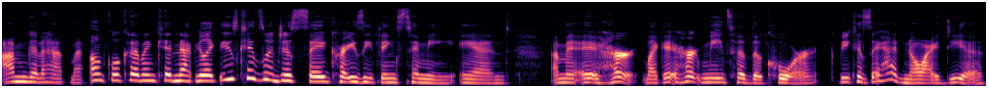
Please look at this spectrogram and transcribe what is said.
I'm gonna have my uncle come and kidnap you. Like these kids would just say crazy things to me, and I mean, it hurt. Like it hurt me to the core because they had no idea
